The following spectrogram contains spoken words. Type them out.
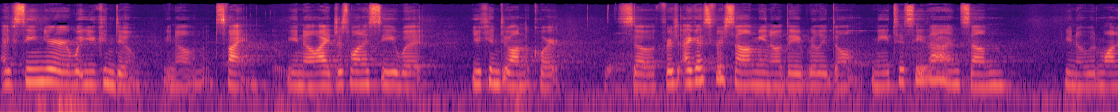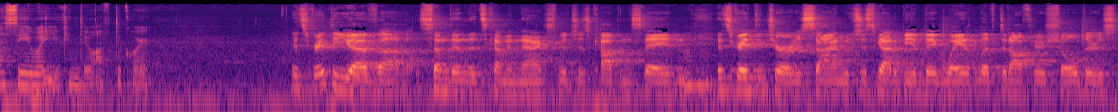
I've seen your what you can do. You know, it's fine. You know, I just want to see what you can do on the court. So for I guess for some, you know, they really don't need to see that, and some, you know, would want to see what you can do off the court. It's great that you have uh, something that's coming next, which is Coppin State. And It's great that you're already signed, which has got to be a big weight lifted off your shoulders.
